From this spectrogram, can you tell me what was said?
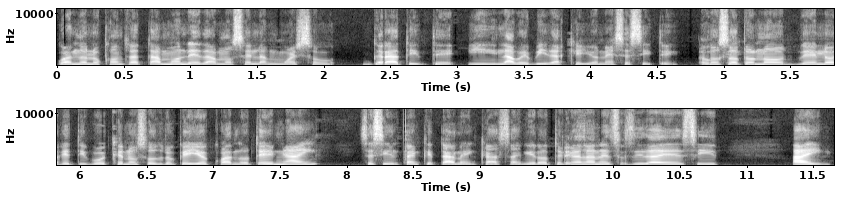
cuando los contratamos le damos el almuerzo gratis de- y la bebida que ellos necesiten. Nosotros no, el objetivo es que nosotros, que ellos cuando estén ahí, se sientan que están en casa, que no tengan la necesidad de decir, ay,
